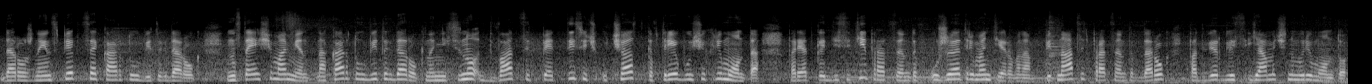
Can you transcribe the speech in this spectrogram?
«Дорожная инспекция. Карта убитых дорог». В настоящий момент на карту убитых дорог нанесено 25 тысяч участков, требующих ремонта. Порядка 10% уже отремонтировано. 15% дорог подверглись ямочному ремонту.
